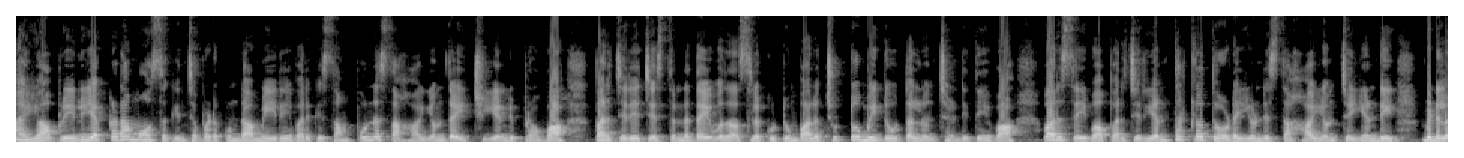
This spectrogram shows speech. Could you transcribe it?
అయ్యా ప్రియులు ఎక్కడా మోసగించబడకుండా మీరే వారి వారికి సంపూర్ణ సహాయం దయచేయండి ప్రవ్వా. పరిచర్య చేస్తున్న దైవదాసుల కుటుంబాల చుట్టూ మీ దూతలు నుంచండి దేవా. వారి సేవా పరిచర్య ఎంతట్లో తోడయ్యండి సహాయం చేయండి. బిడ్డల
